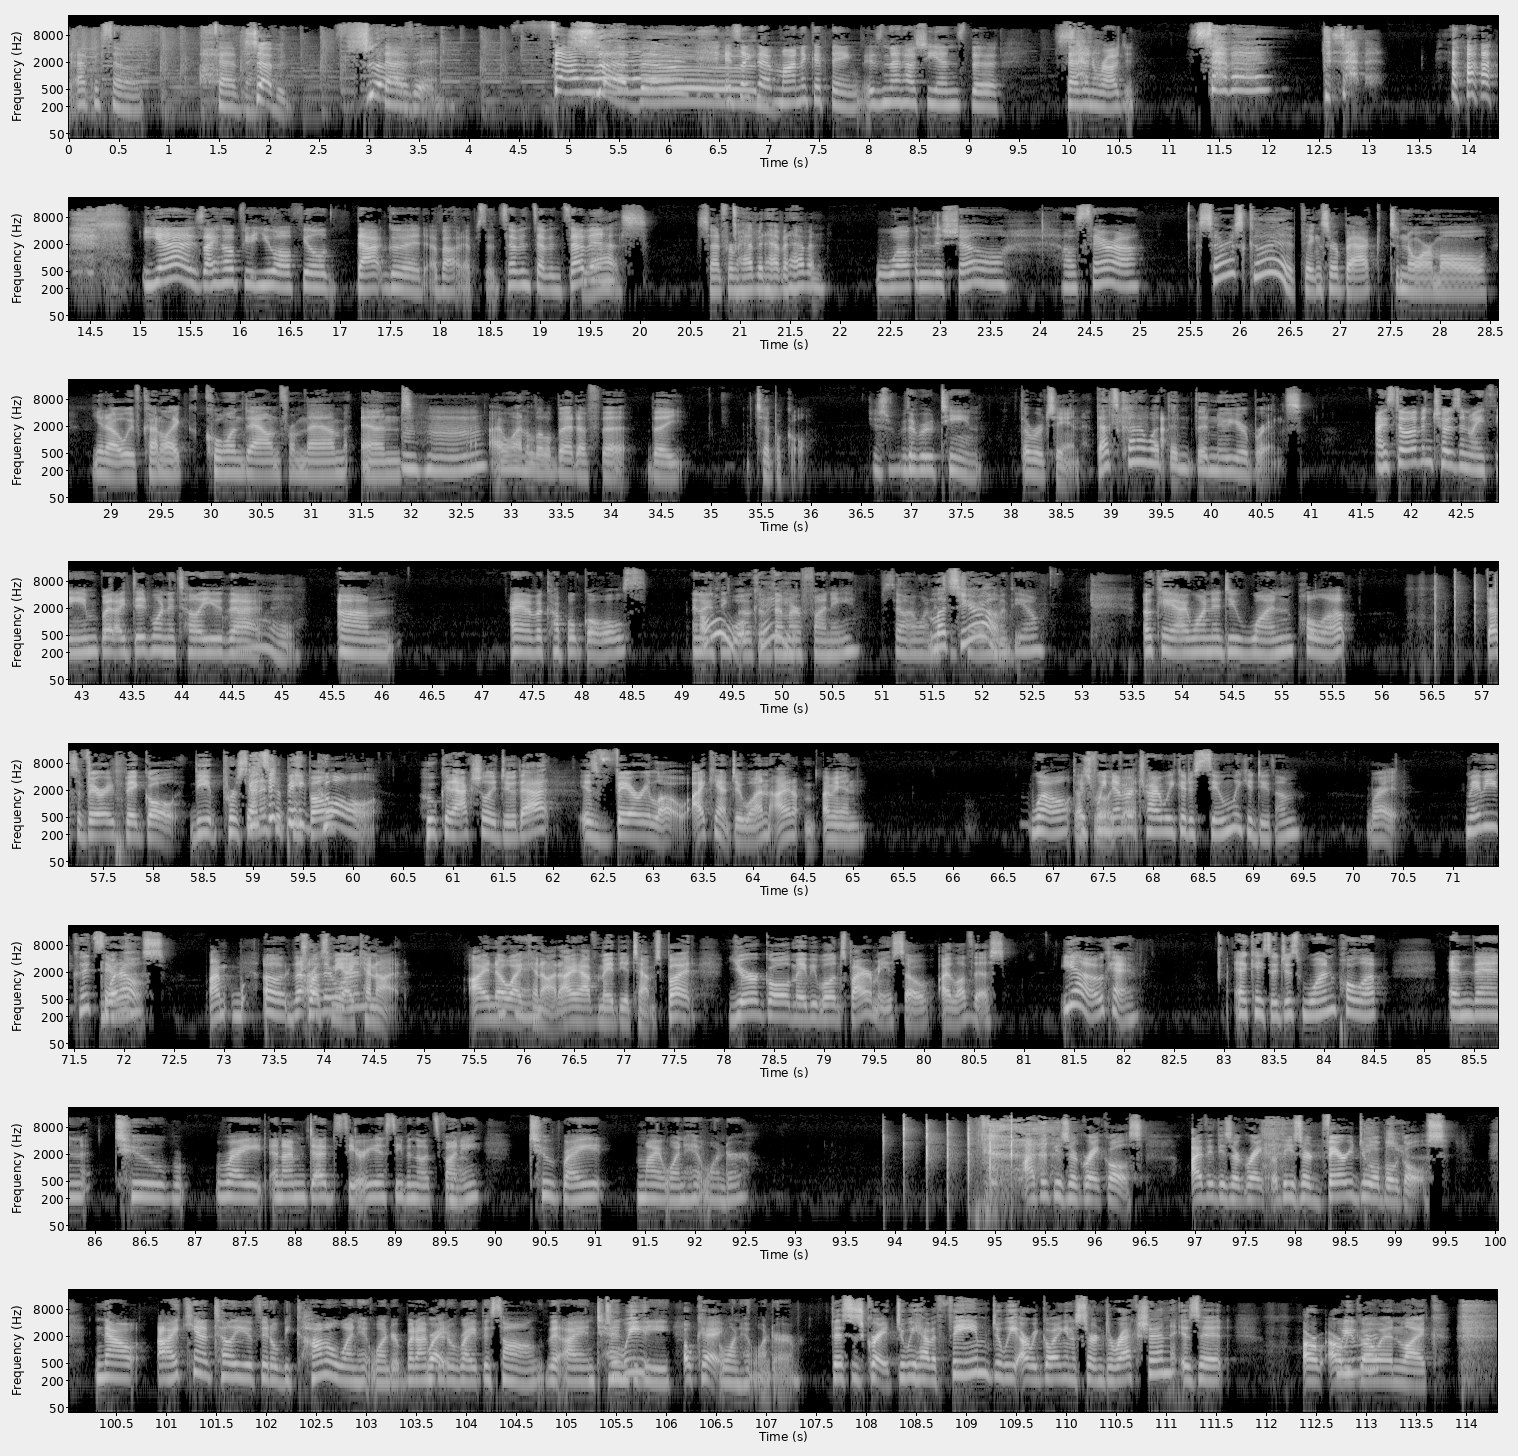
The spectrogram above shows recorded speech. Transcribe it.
episode seven. Seven. Seven. Seven. It's like that Monica thing. Isn't that how she ends the seven, Roger? Seven. Seven. yes, I hope that you all feel that good about episode 777. Yes. Sent from heaven, heaven, heaven. Welcome to the show. How's Sarah? Sarah's good. Things are back to normal. You know, we've kind of like cooling down from them, and Mm-hmm. I want a little bit of the the typical, Just the routine. the routine. That's kind of what the the new year brings. I still haven't chosen my theme, but I did want to tell you that Oh, um, I have a couple goals, and I Oh, think both of them are funny. So I wanted Let's to share them 'em. with you. Okay, I want to do one pull up. That's a very big goal. The percentage of people goal. who can actually do that is very low. I can't do one. I don't. I mean, Well, if we never good. try, we could assume we could do them. right. Maybe you could, Sarah. What else? I'm. Oh, trust me, I cannot. I know I cannot. I have made the attempts, but your goal maybe will inspire me. So I love this. Yeah, okay. Okay, so just one pull up and then to write, and I'm dead serious, even though it's funny, to write my one hit wonder. I think these are great goals. I think these are great. These are very doable goals. Now, I can't tell you if it'll become a one hit wonder, but I'm Right. going to write the song that I intend we- to be okay. a one hit wonder. This is great. Do we have a theme? Do we are we going in a certain direction? Is it are are we, We were- going like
